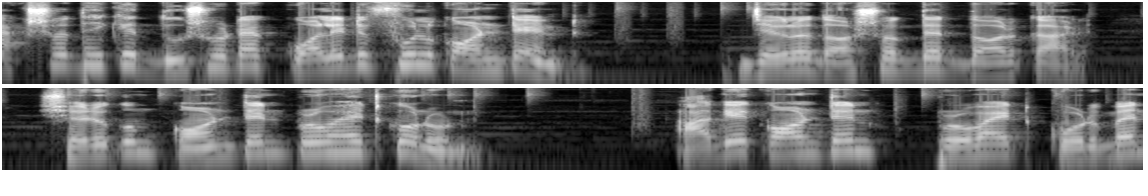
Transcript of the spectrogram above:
একশো থেকে দুশোটা কোয়ালিটিফুল কন্টেন্ট যেগুলো দর্শকদের দরকার, সেরকম কন্টেন্ট প্রোভাইড করুন। আগে কন্টেন্ট প্রোভাইড করবেন,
